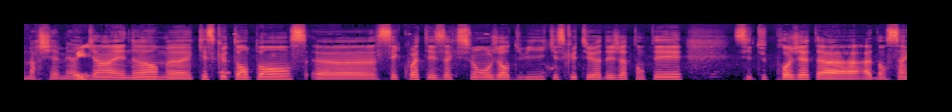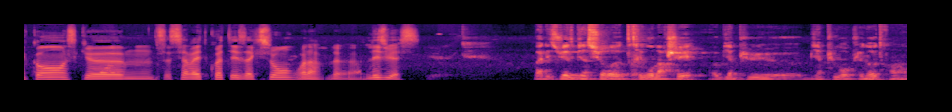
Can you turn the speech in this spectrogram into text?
Marché américain énorme. Euh, qu'est-ce que tu en penses? Euh, C'est quoi tes actions aujourd'hui? Qu'est-ce que tu as déjà tenté? Si tu te projettes à, dans 5 ans, est-ce que hum, ça, va être quoi tes actions? Voilà, les US. Bah, les US, bien sûr, euh, très gros marché, bien plus, bien plus gros que le nôtre, hein,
